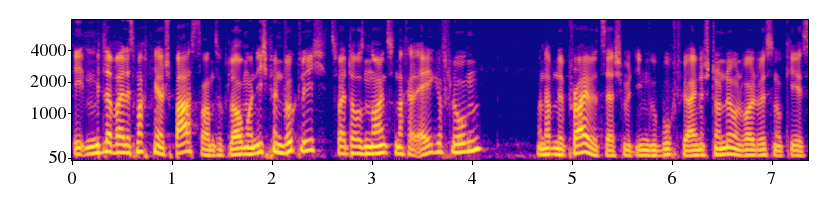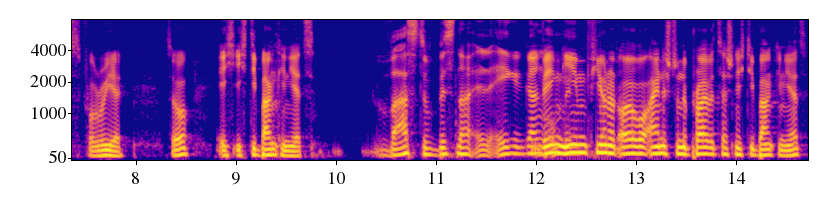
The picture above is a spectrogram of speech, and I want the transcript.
eh, mittlerweile, es macht mir halt Spaß daran zu glauben. Und ich bin wirklich 2019 nach LA geflogen. und habe eine Private Session mit ihm gebucht für eine Stunde und wollte wissen, okay, ist for real. So, ich, ich debunk ihn jetzt. Was, du bist nach L.A. gegangen? Wegen um ihm 400 Euro, eine Stunde Private Session, ich debunk ihn jetzt.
